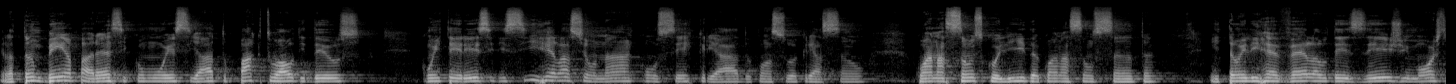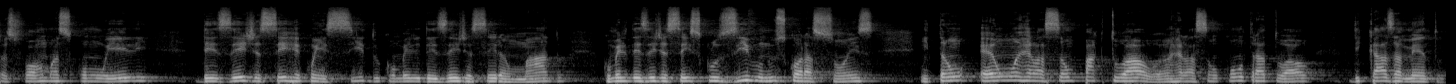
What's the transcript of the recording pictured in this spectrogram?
ela também aparece como esse ato pactual de Deus com o interesse de se relacionar com o ser criado, com a sua criação com a nação escolhida, com a nação santa. Então ele revela o desejo e mostra as formas como ele deseja ser reconhecido, como ele deseja ser amado, como ele deseja ser exclusivo nos corações. Então é uma relação pactual, é uma relação contratual de casamento.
